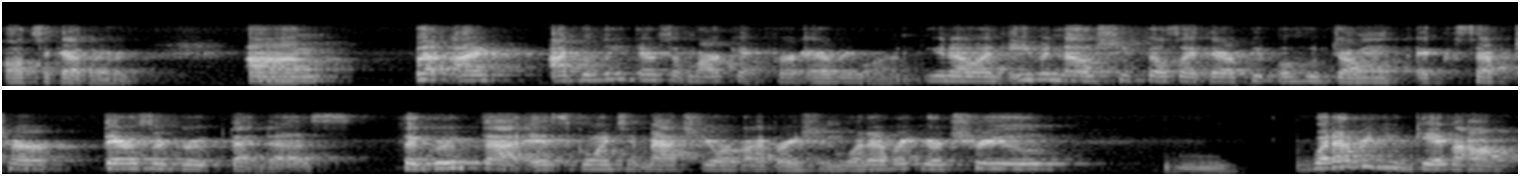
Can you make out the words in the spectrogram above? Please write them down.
altogether. Um, but I I believe there's a market for everyone, you know, and even though she feels like there are people who don't accept her, there's a group that does. The group that is going to match your vibration, whatever your true whatever you give out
